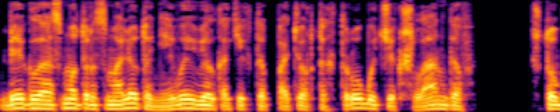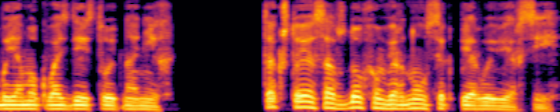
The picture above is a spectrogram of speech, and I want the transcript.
Беглый осмотр самолета не выявил каких-то потертых трубочек, шлангов, чтобы я мог воздействовать на них. Так что я со вздохом вернулся к первой версии.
